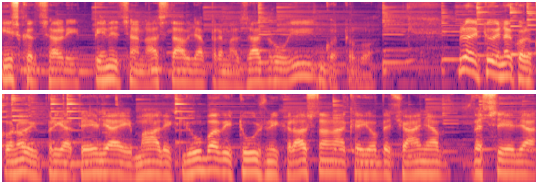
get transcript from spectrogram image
iskrcali, pinica nastavlja prema Zadru i gotovo. Bilo je tu i nekoliko novih prijatelja i malih ljubavi, tužnih rastanaka i obećanja, veselja.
